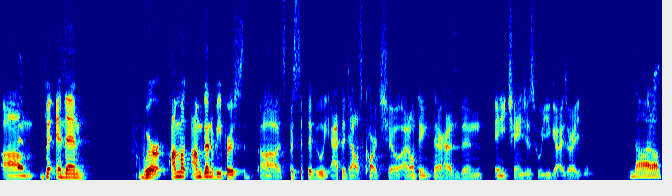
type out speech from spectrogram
Um, but and then we're I'm I'm gonna be pers- uh, specifically at the Dallas Card Show. I don't think there has been any changes for you guys, right? No, I don't.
